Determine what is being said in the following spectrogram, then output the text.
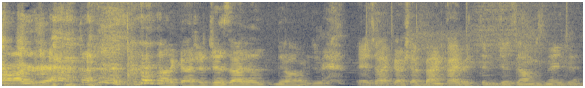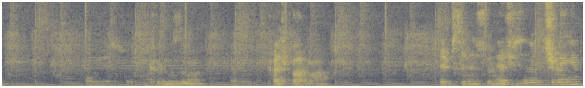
Hayır ya. arkadaşlar cezayla devam ediyoruz. Evet arkadaşlar ben kaybettim. Cezamız neydi? Kırmızı mı? Kaç parmağı? Hepsini sürme şimdi. Hepsini Çık- süreyim.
